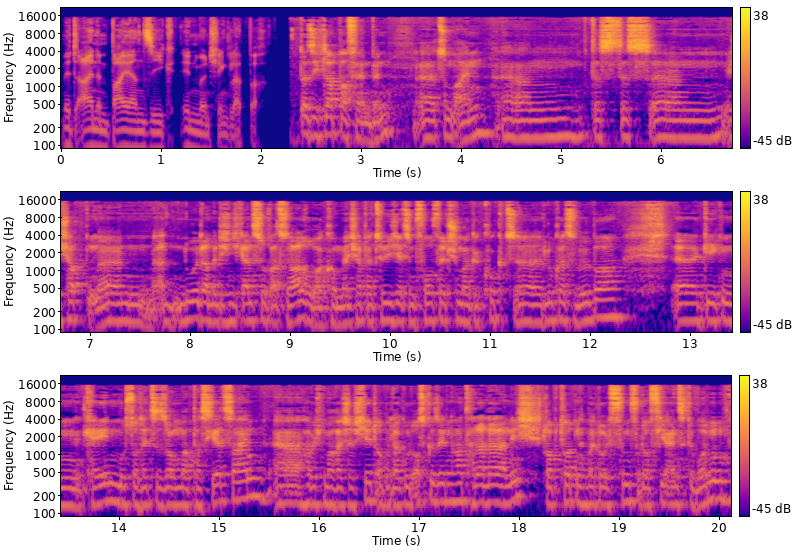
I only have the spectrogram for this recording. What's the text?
mit einem Bayern-Sieg in Mönchengladbach? Dass ich Gladbach-Fan bin, äh, zum einen. Ähm, das, das, ähm, ich habe, ähm, nur damit ich nicht ganz so rational rüberkomme, ich habe natürlich jetzt im Vorfeld schon mal geguckt, äh, Lukas Wöber äh, gegen Kane muss doch letzte Saison mal passiert sein. Äh, habe ich mal recherchiert, ob er da gut ausgesehen hat. Hat er leider nicht. Ich glaube, Tottenham hat, glaube ich, 5 oder 4-1 gewonnen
